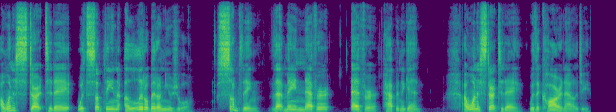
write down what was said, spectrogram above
I want to start today with something a little bit unusual. Something that may never, ever happen again. I want to start today with a car analogy,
